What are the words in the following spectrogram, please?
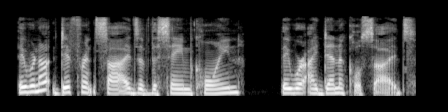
They were not different sides of the same coin they were identical sides.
